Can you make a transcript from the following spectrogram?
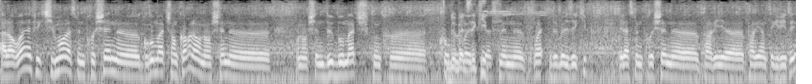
Alors ouais, effectivement, la semaine prochaine, euh, gros match encore. Là, on enchaîne, euh, on enchaîne deux beaux matchs contre euh, Courbevoie belles équipes. La semaine, ouais, de belles équipes. Et la semaine prochaine, Paris, Paris Intégrité.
